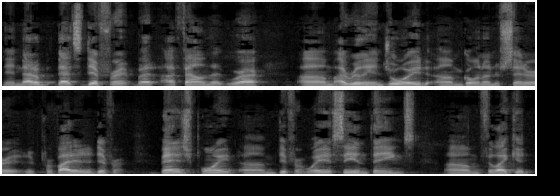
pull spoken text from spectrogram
and that that's different. But I found that where I, um, I really enjoyed um, going under center, it, it, provided a different vantage point, um, different way of seeing things. Um, feel like it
